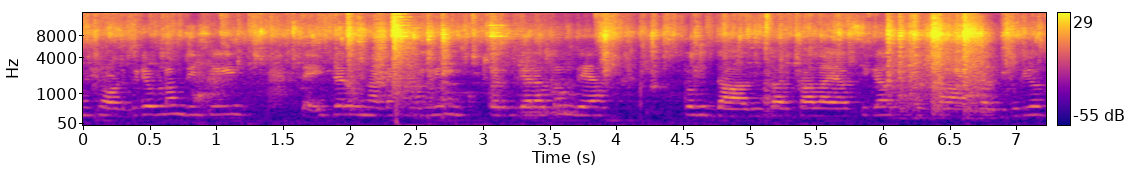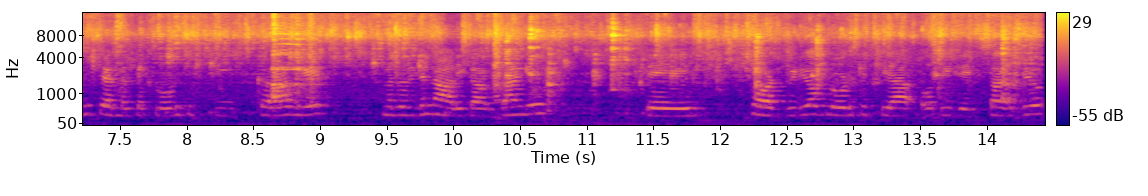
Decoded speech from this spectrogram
ਮੈਂ ਸ਼ਾਰਟ ਵੀਡੀਓ ਬਣਾਉਂਦੀ ਸੀ ਤੇ ਇੱਧਰ ਉਹਨਾਂ ਦੇ ਮੰਮੀ ਕੁੱਕਰ ਵਗੈਰਾ ਧੋਂਦੇ ਆ। ਕਿਉਂਕਿ ਦਾਲ ਨੂੰ ਤੜਕਾ ਲਾਇਆ ਸੀਗਾ, ਤੇ ਦਾਲ ਵਾਲੀ ਵੀਡੀਓ ਵੀ ਚੈਨਲ ਤੇ ਅਪਲੋਡ ਕੀਤੀ ਕਰਾਂਗੇ। ਮਤਲਬ ਇਹਦੇ ਨਾਲ ਹੀ ਕਰ ਦਾਂਗੇ। ਤੇ ਸ਼ਾਰਟ ਵੀਡੀਓ ਅਪਲੋਡ ਕੀਤੀ ਆ ਉਹਦੀ ਦੇਖ ਸਕਦੇ ਹੋ।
